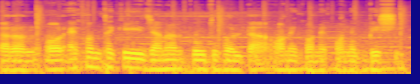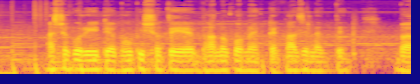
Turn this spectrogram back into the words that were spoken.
কারণ ওর এখন থেকেই জানার কৌতূহলটা অনেক অনেক অনেক বেশি। আশা করি এটা ভবিষ্যতে ভালো কোনো একটা কাজে লাগবে বা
